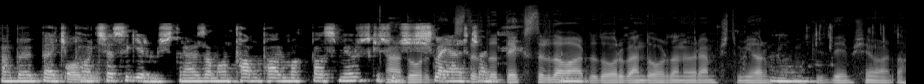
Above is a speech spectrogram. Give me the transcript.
Abi belki Olmuyor. parçası girmiştir. Her zaman tam parmak basmıyoruz ki Ha, suç doğru işlerken. Dexter'da, Dexter'da vardı doğru ben de oradan öğrenmiştim. Yarım Hmm. parmak izi diye bir şey vardı.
